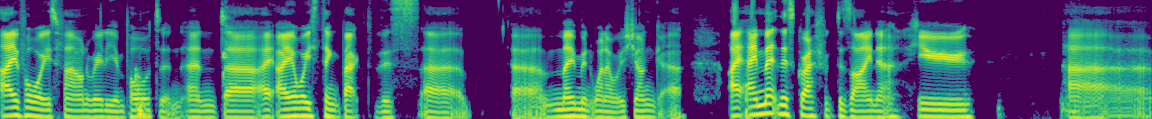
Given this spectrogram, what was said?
I've always found really important, and uh, I, I, always think back to this uh, uh, moment when I was younger. I, I met this graphic designer who uh,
